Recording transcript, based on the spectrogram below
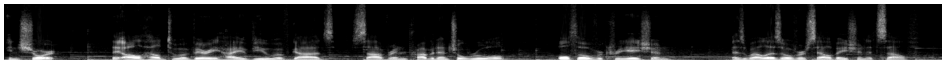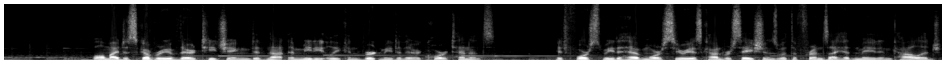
In short, they all held to a very high view of God's sovereign providential rule, both over creation as well as over salvation itself. While my discovery of their teaching did not immediately convert me to their core tenets, it forced me to have more serious conversations with the friends I had made in college,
